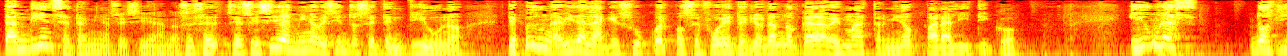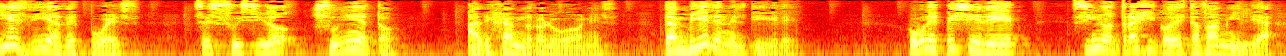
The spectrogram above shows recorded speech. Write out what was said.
también se termina suicidando. Se, suicida en 1971, después de una vida en la que su cuerpo se fue deteriorando cada vez más, terminó paralítico, y unas, dos, diez días después, se suicidó su nieto, Alejandro Lugones, también en el Tigre, con una especie de sino trágico de esta familia,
